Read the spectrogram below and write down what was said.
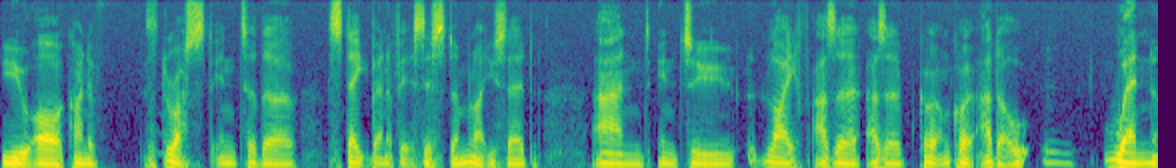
you are kind of thrust into the state benefit system, like you said, and into life as a as a quote unquote adult. Mm. When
